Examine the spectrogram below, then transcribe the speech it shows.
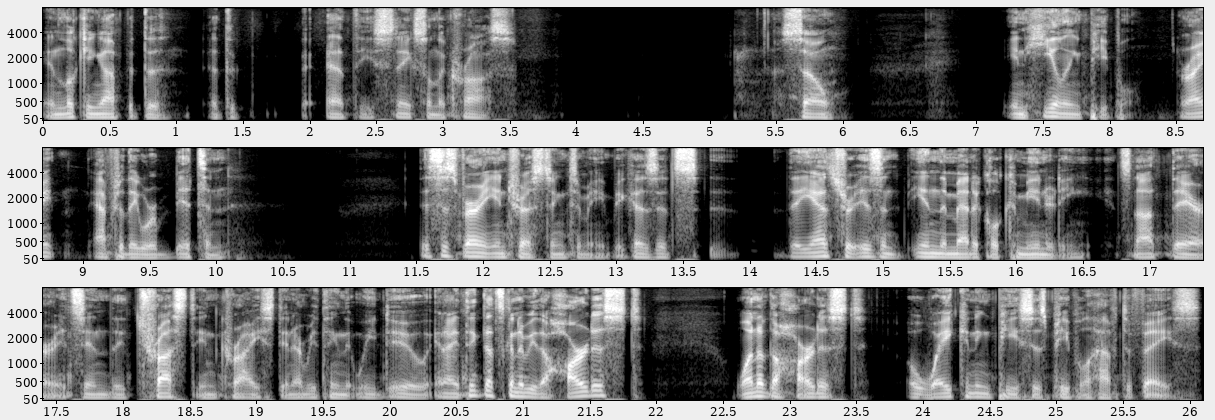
and looking up at the at the at the snakes on the cross. So, in healing people, right after they were bitten, this is very interesting to me because it's the answer isn't in the medical community. It's not there. It's in the trust in Christ in everything that we do. And I think that's going to be the hardest, one of the hardest awakening pieces people have to face.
